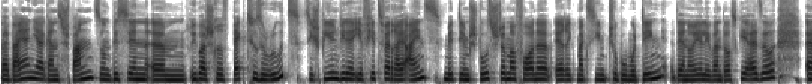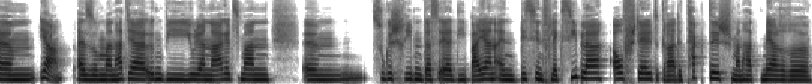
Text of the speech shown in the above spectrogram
bei Bayern ja ganz spannend, so ein bisschen ähm, Überschrift Back to the Roots. Sie spielen wieder ihr 4-2-3-1 mit dem Stoßstürmer vorne, Erik Maxim Choupo-Moting, der neue Lewandowski also. Ähm, ja, also man hat ja irgendwie Julian Nagelsmann ähm, zugeschrieben, dass er die Bayern ein bisschen flexibler aufstellt, gerade taktisch. Man hat mehrere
